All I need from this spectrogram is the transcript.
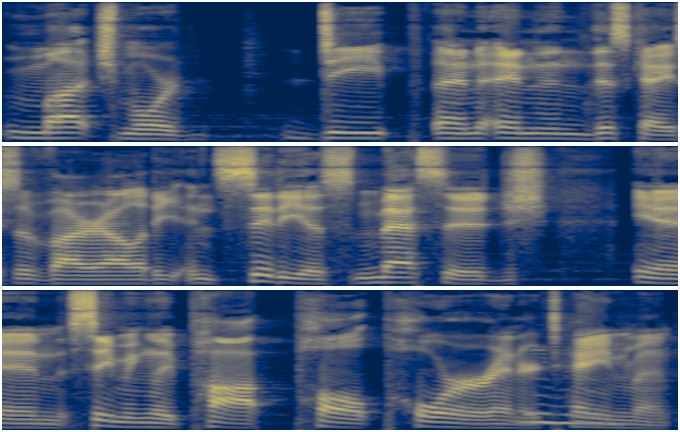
much more deep and and in this case of virality insidious message in seemingly pop pulp horror entertainment.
